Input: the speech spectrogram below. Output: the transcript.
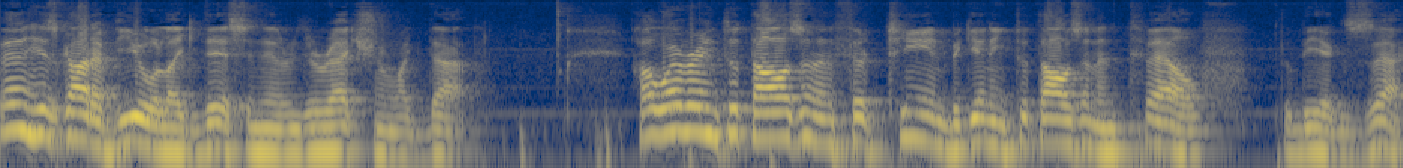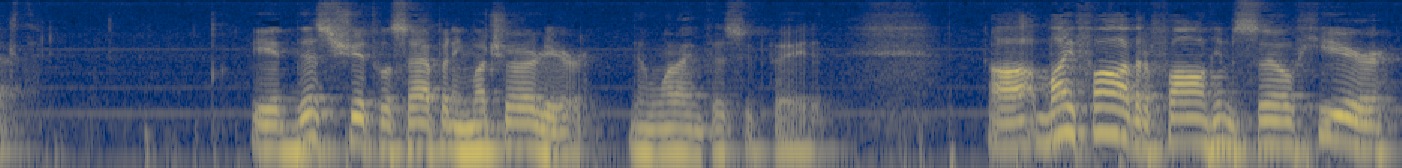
then he's got a view like this in a direction like that however in 2013 beginning 2012 to be exact it, this shit was happening much earlier than what I anticipated. Uh, my father found himself here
